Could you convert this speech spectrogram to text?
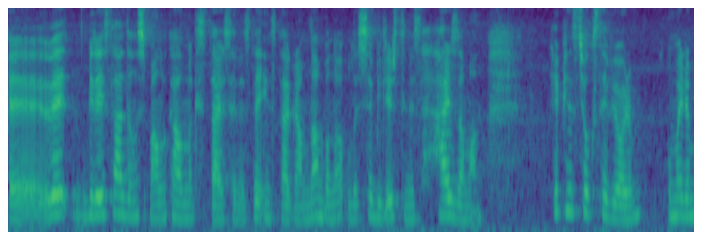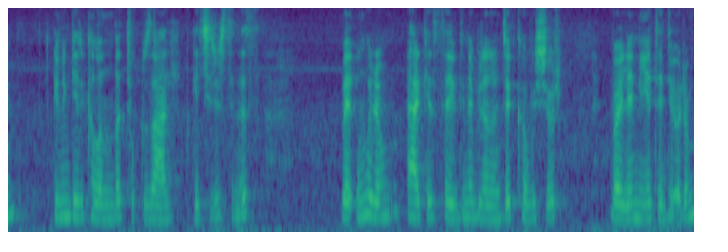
E, ve bireysel danışmanlık almak isterseniz de Instagram'dan bana ulaşabilirsiniz her zaman. Hepinizi çok seviyorum. Umarım günün geri kalanında çok güzel geçirirsiniz. Ve umarım herkes sevdiğine bir an önce kavuşur. Böyle niyet ediyorum.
